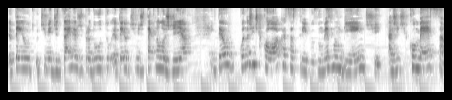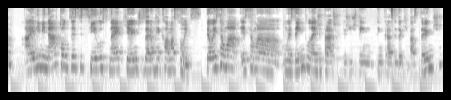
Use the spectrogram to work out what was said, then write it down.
eu tenho o time de designer de produto, eu tenho o time de tecnologia. Então, quando a gente coloca essas tribos no mesmo ambiente, a gente começa a eliminar todos esses silos, né, que antes eram reclamações. Então, esse é, uma, esse é uma, um exemplo, né, de prática que a gente tem, tem trazido aqui bastante.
